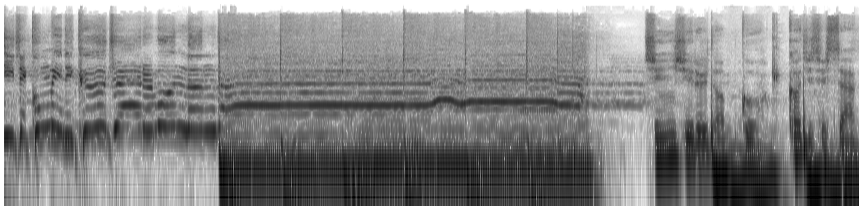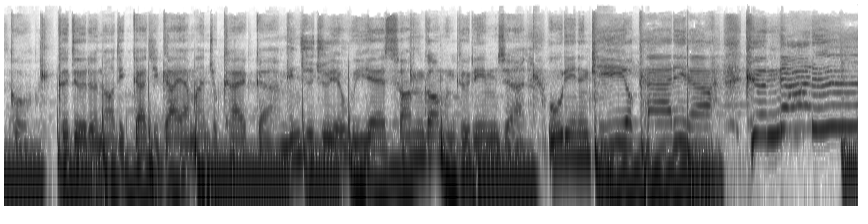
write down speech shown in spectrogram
이제 국민이 그 죄를 묻는 진실을 덮고 거짓을 쌓고 그들은 어디까지 가야 만족할까? 민주주의 위에 선 검은 그림자 우리는 기억하리라. 그날은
